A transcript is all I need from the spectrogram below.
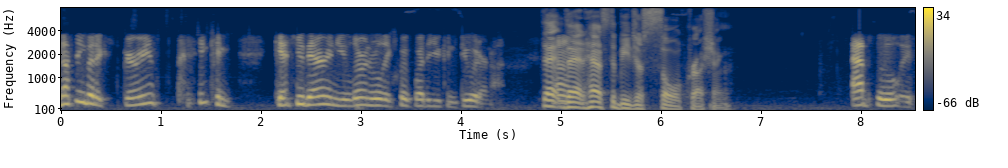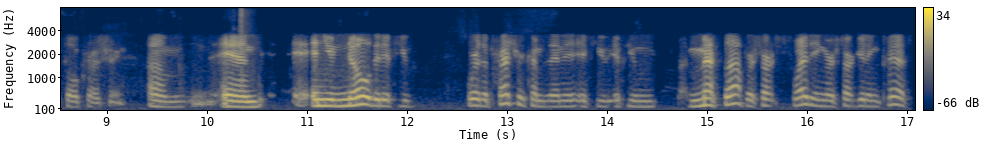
nothing but experience I think can get you there, and you learn really quick whether you can do it or not. That Um, that has to be just soul crushing. absolutely soul crushing. Um, and and you know that if you where the pressure comes in, if you if you mess up or start sweating or start getting pissed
